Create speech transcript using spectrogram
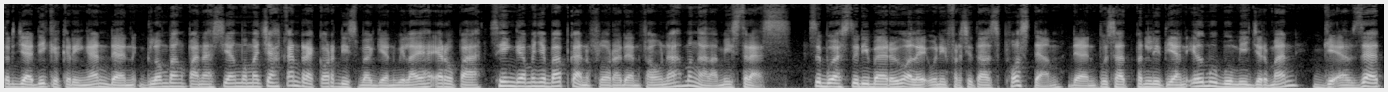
terjadi kekeringan dan gelombang panas yang memecahkan rekor di sebagian wilayah Eropa sehingga menyebabkan flora dan fauna mengalami stres. Sebuah studi baru oleh Universitas Potsdam dan Pusat Penelitian Ilmu Bumi Jerman, GFZ,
